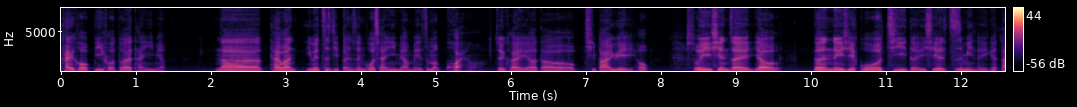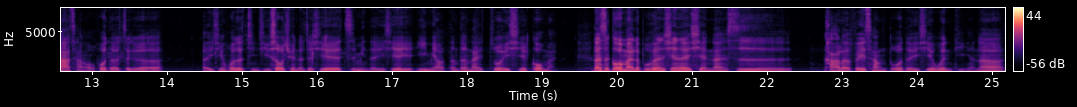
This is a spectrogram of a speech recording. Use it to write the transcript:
开口闭口都在谈疫苗。那台湾因为自己本身国产疫苗没这么快哈，最快也要到七八月以后，所以现在要跟那些国际的一些知名的一个大厂获得这个。呃，已经获得紧急授权的这些知名的一些疫苗等等来做一些购买，但是购买的部分现在显然是卡了非常多的一些问题啊，那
